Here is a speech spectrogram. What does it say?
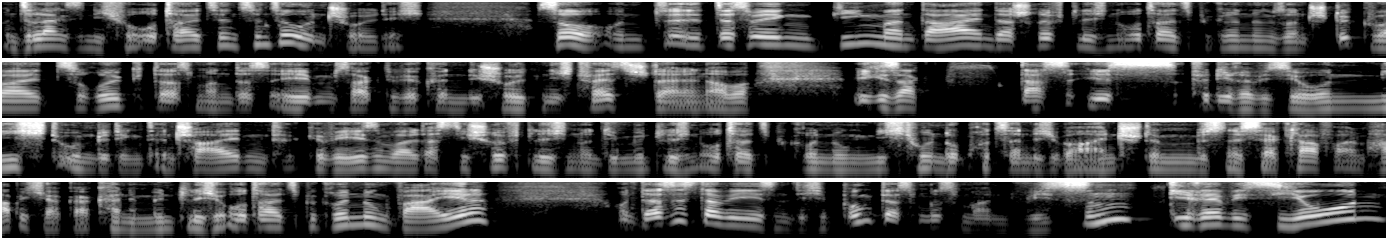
Und solange sie nicht verurteilt sind, sind sie unschuldig. So, und äh, deswegen ging man da in der schriftlichen Urteilsbegründung so ein Stück weit zurück, dass man das eben sagte, wir können die Schuld nicht feststellen. Aber wie gesagt, das ist für die Revision nicht unbedingt entscheidend gewesen, weil das die schriftlichen und die mündlichen Urteilsbegründungen nicht hundertprozentig übereinstimmen müssen. Ist ja klar, vor allem habe ich ja gar keine mündliche Urteilsbegründung, weil und das ist der wesentliche Punkt, das muss man wissen. Die Revision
